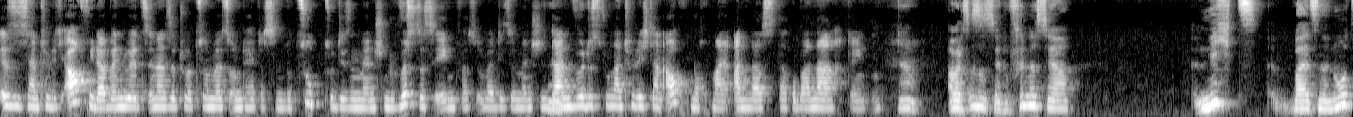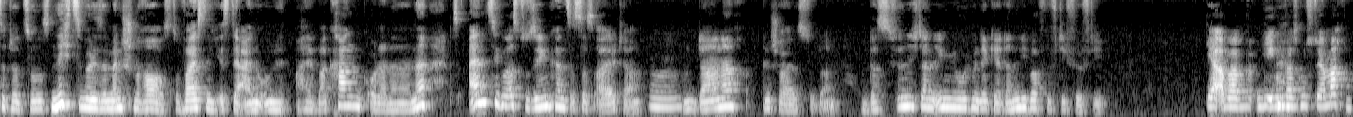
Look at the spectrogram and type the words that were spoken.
ist es natürlich auch wieder, wenn du jetzt in einer Situation wärst und hättest einen Bezug zu diesen Menschen, du wüsstest irgendwas über diese Menschen, Ja. dann würdest du natürlich dann auch nochmal anders darüber nachdenken. Ja, aber das ist es ja. Du findest ja nichts, weil es eine Notsituation ist, nichts über diese Menschen raus. Du weißt nicht, ist der eine unheilbar krank oder ne, ne. Das Einzige, was du sehen kannst, ist das Alter. Mhm. Und danach entscheidest du dann. Und das finde ich dann irgendwie, wo ich mir denke, ja, dann lieber 50-50. Ja, aber irgendwas musst du ja machen.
